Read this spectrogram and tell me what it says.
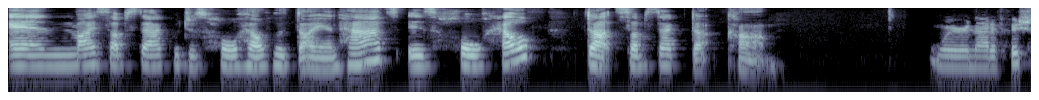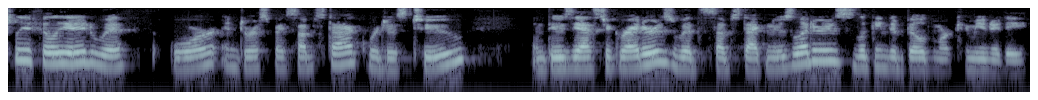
And my Substack, which is Whole Health with Diane Hatz, is wholehealth.substack.com. We're not officially affiliated with or endorsed by Substack. We're just two enthusiastic writers with Substack newsletters looking to build more community.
